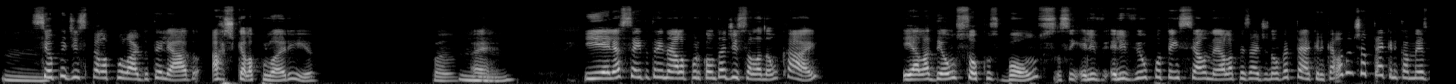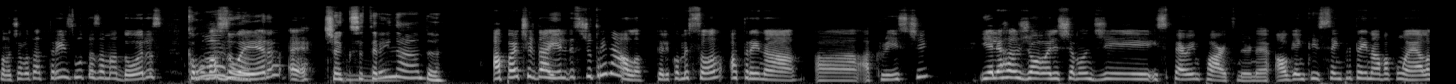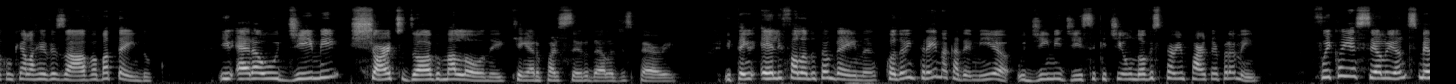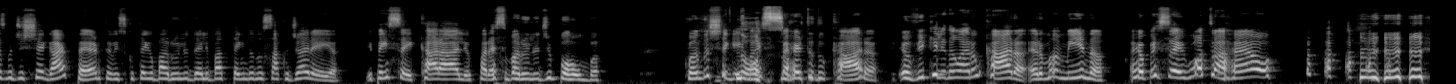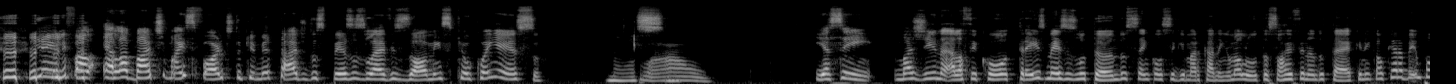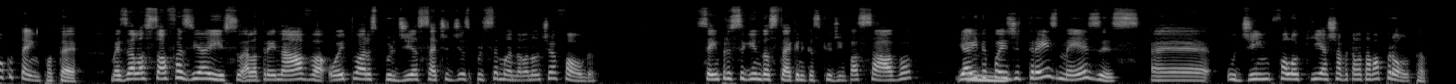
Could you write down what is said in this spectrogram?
Hum. Se eu pedisse pra ela pular do telhado, acho que ela pularia. Pan. Uhum. É. E ele aceita treinar ela por conta disso. Ela não cai. E ela deu uns socos bons. Assim, ele, ele viu o potencial nela, apesar de não ver técnica. Ela não tinha técnica mesmo. Ela tinha lutado três lutas amadoras, como claro. uma zoeira. É. Tinha que ser treinada. A partir daí, ele decidiu treiná-la. Então, ele começou a treinar a, a Christie. E ele arranjou, eles chamam de sparring partner, né? Alguém que sempre treinava com ela, com quem ela revezava, batendo. E era o Jimmy Short Dog Maloney, quem era o parceiro dela de sparring. E tem ele falando também, né? Quando eu entrei na academia, o Jimmy disse que tinha um novo sparring partner para mim. Fui conhecê-lo e antes mesmo de chegar perto, eu escutei o barulho dele batendo no saco de areia. E pensei, caralho, parece barulho de bomba. Quando eu cheguei Nossa. mais perto do cara, eu vi que ele não era um cara, era uma mina. Aí eu pensei, what the hell? e aí ele fala: ela bate mais forte do que metade dos pesos leves homens que eu conheço. Nossa. Uau. E assim, imagina, ela ficou três meses lutando sem conseguir marcar nenhuma luta, só refinando técnica, o que era bem pouco tempo até. Mas ela só fazia isso. Ela treinava oito horas por dia, sete dias por semana. Ela não tinha folga. Sempre seguindo as técnicas que o Jim passava. E aí, hum. depois de três meses, é, o Jim falou que achava que ela estava pronta.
